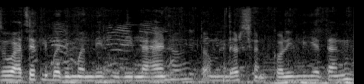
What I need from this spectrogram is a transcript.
જો આ જેટલી બધી મંદિર સુધી લાયણ હોય તો અમે દર્શન કરી લઈએ તાનું.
